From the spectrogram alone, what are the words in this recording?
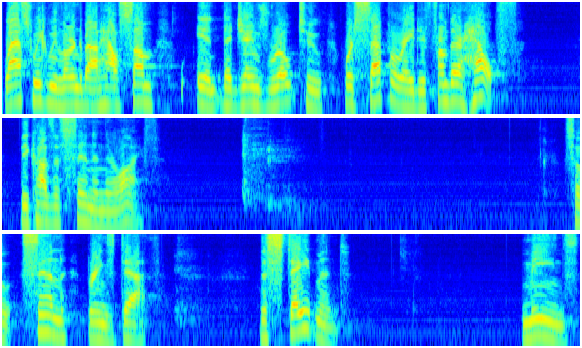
Last week we learned about how some in, that James wrote to were separated from their health because of sin in their life. So sin brings death. The statement means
